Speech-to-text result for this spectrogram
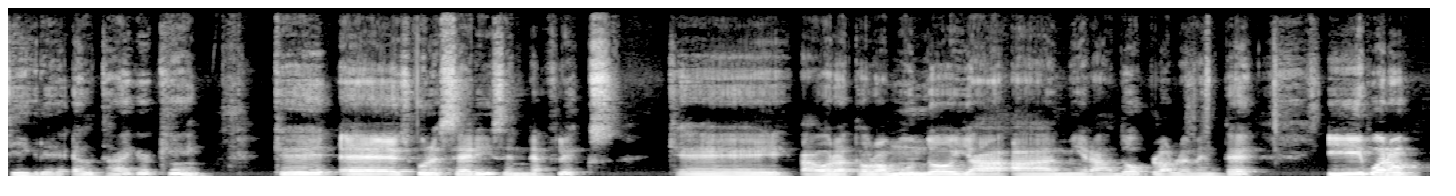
Tigre, el Tiger King, que es una serie en Netflix que ahora todo el mundo ya ha mirado probablemente. Y bueno,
